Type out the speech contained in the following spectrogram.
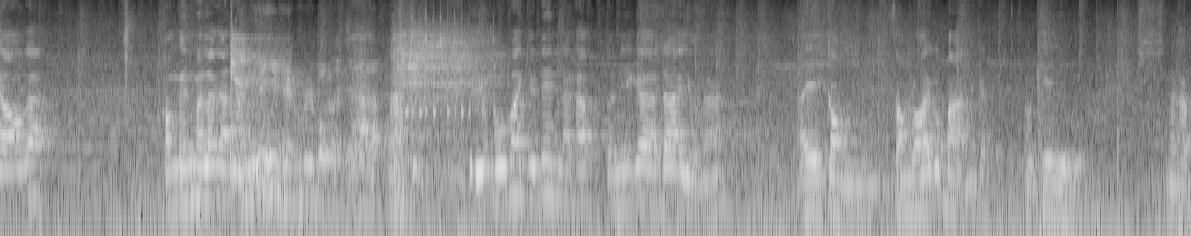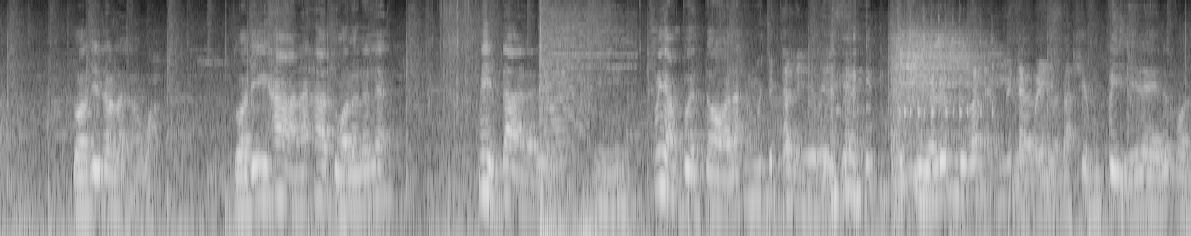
เอาก็ คอมเมนต์มาแล้วกันนะนี่ยังไม่บอกราคานะทีมบูบ้ากิลเด้นนะครับ ตัวนี้ก็ได้อยู่นะ ไอ้กล่อง 200 กว่าบาทนี่ก็โอเคอยู่นะครับ ตัวที่เท่าไหร่เอาวะ ตัวที่ 5 นะ 5 ตัวแล้วนั้นเนี่ย ไม่เห็นได้อะไรเลยไม่อยากเปิดต่อแล้วมึงรู้จักทะเลไหมเรือเริ่มล้วนแต่มึงรู้จักไปสัตว์เข็มปีเลยทุกคน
